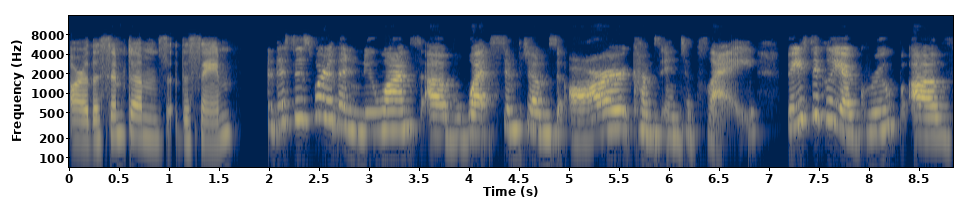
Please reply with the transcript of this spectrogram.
Are the symptoms the same? This is where the nuance of what symptoms are comes into play. Basically, a group of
